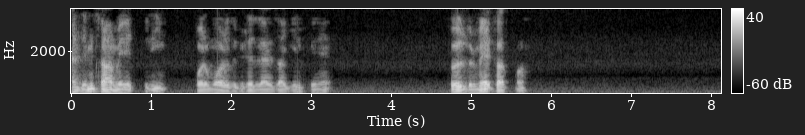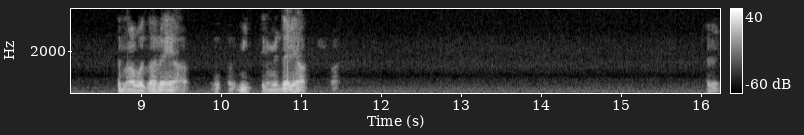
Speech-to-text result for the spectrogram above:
Kendimi tamir ettireyim. Umarım bu arada birileri daha gelip beni öldürmeye kalkmaz. Havada R MiG-20'de R60 var. Evet,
